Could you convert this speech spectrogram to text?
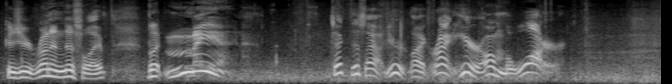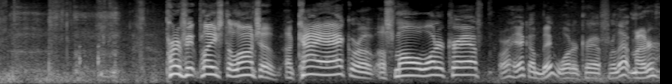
because you're running this way. But man, check this out. You're like right here on the water. Perfect place to launch a, a kayak or a, a, small watercraft or heck a big watercraft for that matter.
